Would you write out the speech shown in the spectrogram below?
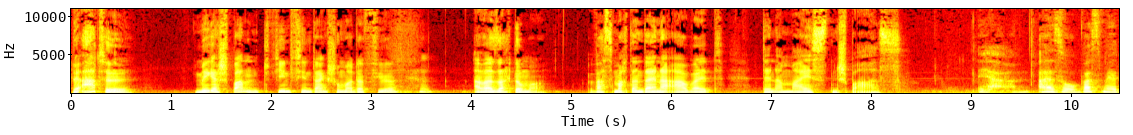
Beate, mega spannend. Vielen, vielen Dank schon mal dafür. Aber sag doch mal, was macht an deiner Arbeit denn am meisten Spaß? Ja, also was mir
